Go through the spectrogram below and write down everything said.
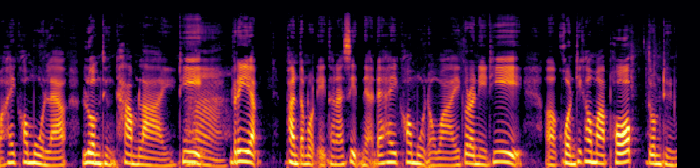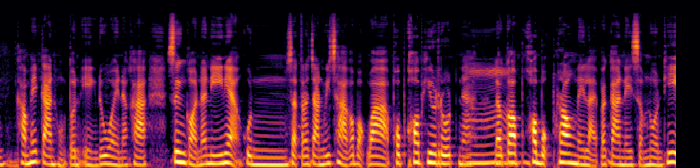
มาให้ข้อมูลแล้ว รวมถึงไทม์ไลน์ที่อ่าเรียก พันตำรวจเอกธนสิทธิ์เนี่ยได้ให้ข้อมูลเอาไว้ กรณีที่เอ่อคนที่เข้ามาพบรวมถึงคำให้การของตนเองด้วยนะคะ ซึ่งก่อนหน้านี้เนี่ยคุณศาสตราจารย์วิชาก็บอกว่าพบข้อพิรุธนะแล้วก็ข้อบกพร่องในหลายประการในสำนวนที่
